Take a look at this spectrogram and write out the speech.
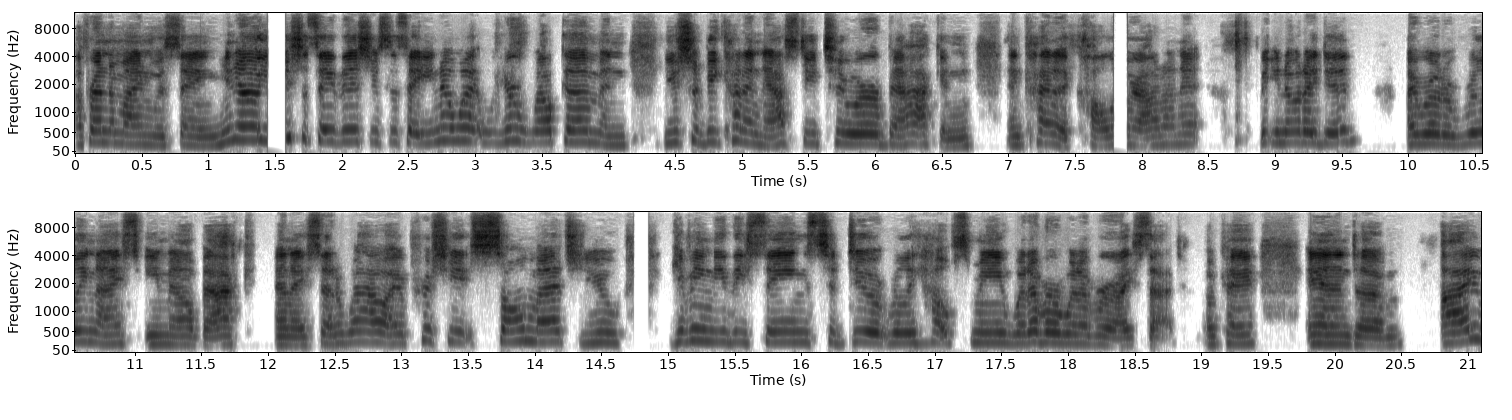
a friend of mine was saying, you know, you should say this, you should say, you know what, you're welcome, and you should be kind of nasty to her back and, and kind of call her out on it. But you know what I did? I wrote a really nice email back and I said, wow, I appreciate so much you giving me these things to do. It really helps me, whatever, whatever I said, okay? And um, I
